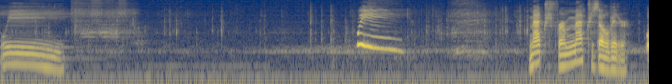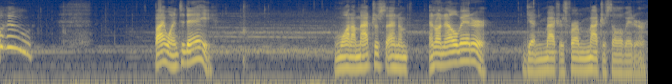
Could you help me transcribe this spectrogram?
Wee. Wee. Mattress for mattress elevator. Woohoo! Buy one today. Want a mattress and, a, and an elevator? Get a mattress for a mattress elevator.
